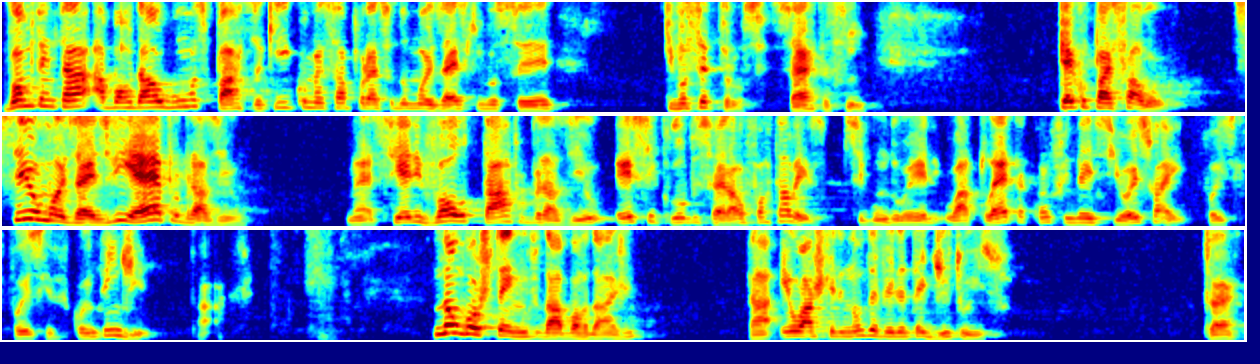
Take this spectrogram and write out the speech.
Vamos tentar abordar algumas partes aqui e começar por essa do Moisés que você que você trouxe, certo? Assim, o que é que o Paz falou? Se o Moisés vier para o Brasil, né? Se ele voltar para o Brasil, esse clube será o Fortaleza. Segundo ele, o atleta confidenciou isso aí. Foi isso, foi isso que ficou entendido. Tá? Não gostei muito da abordagem. Tá? Eu acho que ele não deveria ter dito isso. Certo?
